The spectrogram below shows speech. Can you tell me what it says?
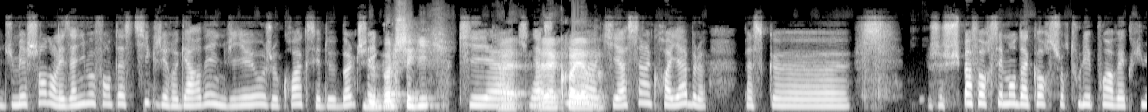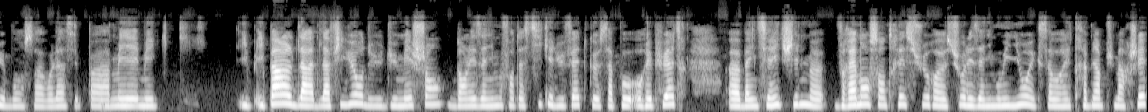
du méchant dans les animaux fantastiques, j'ai regardé une vidéo, je crois que c'est de Bolshevik, qui est, euh, qui, est assez, incroyable. qui est assez incroyable parce que je, suis pas forcément d'accord sur tous les points avec lui, mais bon, ça, voilà, c'est pas. Mais, mais il, parle de la, de la figure du, du, méchant dans les Animaux Fantastiques et du fait que ça aurait pu être euh, bah, une série de films vraiment centrée sur euh, sur les animaux mignons et que ça aurait très bien pu marcher.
